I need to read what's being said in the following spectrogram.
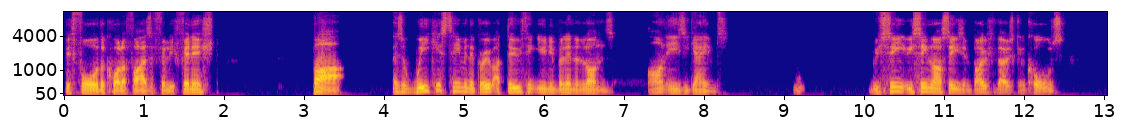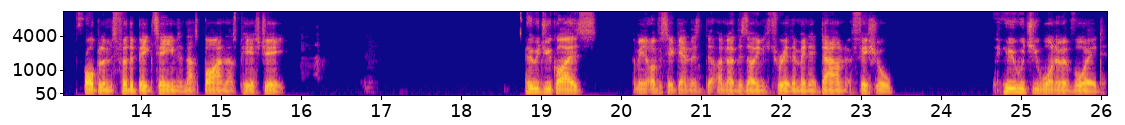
before the qualifiers are fully finished, but as a weakest team in the group, I do think Union Berlin and Lens aren't easy games. We've seen we've seen last season both of those can cause problems for the big teams, and that's Bayern, that's PSG. Who would you guys I mean, obviously, again, there's I know there's only three at the minute down official. Who would you want to avoid?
